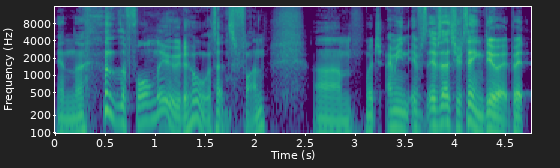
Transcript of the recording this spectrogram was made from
in the the full nude. Oh, that's fun. Um, which I mean, if if that's your thing, do it. But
